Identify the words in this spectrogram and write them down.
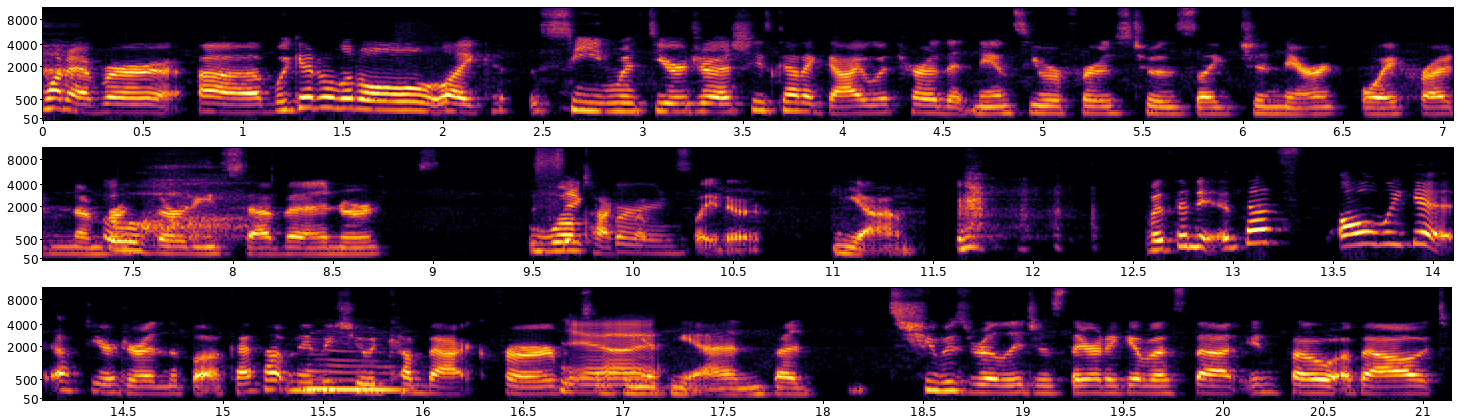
Whatever. Uh, we get a little like scene with Deirdre. She's got a guy with her that Nancy refers to as like generic boyfriend number thirty-seven, or we'll Sick talk burn. about this later. Yeah. But then it, that's all we get of Deirdre in the book. I thought maybe mm. she would mm. come back for yeah. something at the end, but she was really just there to give us that info about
